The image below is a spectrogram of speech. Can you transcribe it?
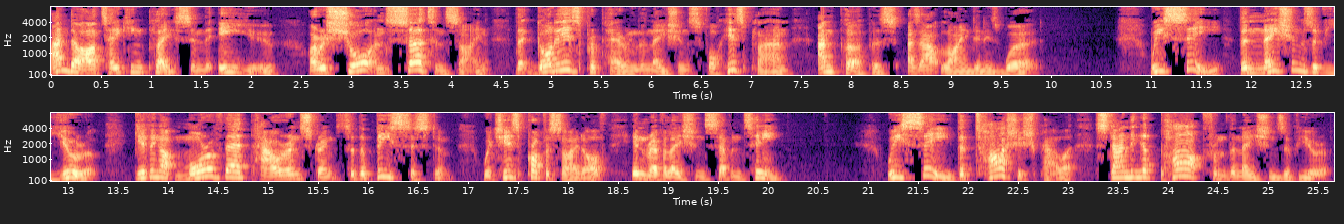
and are taking place in the EU are a sure and certain sign that God is preparing the nations for his plan and purpose as outlined in his word. We see the nations of Europe giving up more of their power and strength to the beast system, which is prophesied of in Revelation 17. We see the Tarshish power standing apart from the nations of Europe,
